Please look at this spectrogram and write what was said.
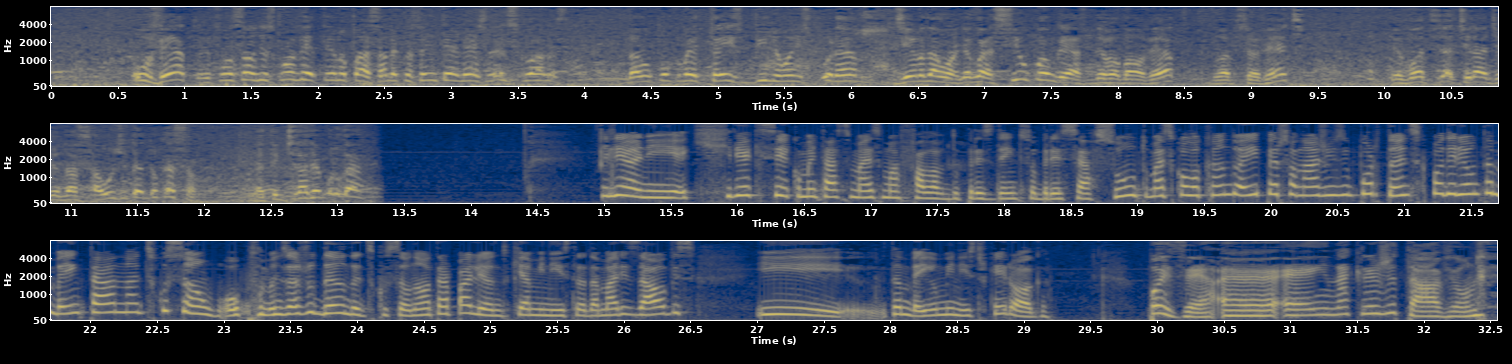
O veto, em função disso, VT no passado, a questão da internet nas escolas. Dava um pouco mais de 3 bilhões por ano. Dinheiro da onde? Agora, se o Congresso derrubar o veto do absorvente, eu vou tirar dinheiro da saúde e da educação. Ter que tirar de algum lugar. Eliane, queria que você comentasse mais uma fala do presidente sobre esse assunto, mas colocando aí personagens importantes que poderiam também estar na discussão, ou pelo menos ajudando a discussão, não atrapalhando, que é a ministra Damares Alves e também o ministro Queiroga. Pois é, é, é inacreditável, né?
